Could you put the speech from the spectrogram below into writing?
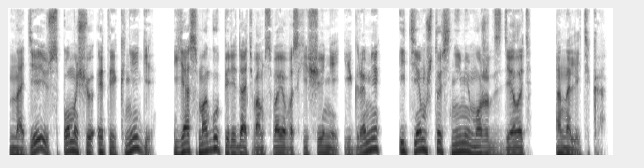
Надеюсь, с помощью этой книги я смогу передать вам свое восхищение играми и тем, что с ними может сделать аналитика.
